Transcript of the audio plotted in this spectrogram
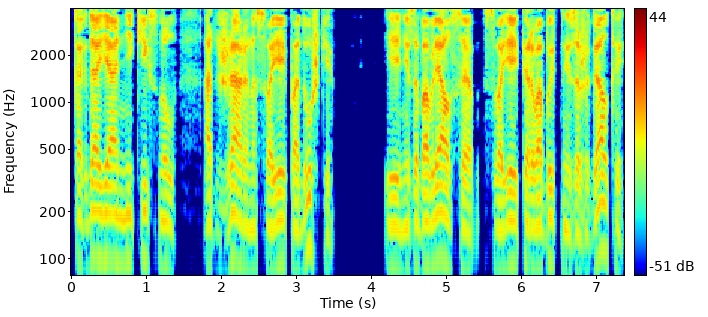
Когда я не киснул от жара на своей подушке и не забавлялся своей первобытной зажигалкой,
